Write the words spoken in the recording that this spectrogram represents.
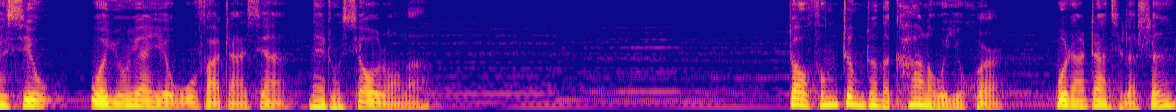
可惜我永远也无法展现那种笑容了。赵峰怔怔的看了我一会儿，忽然站起了身，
